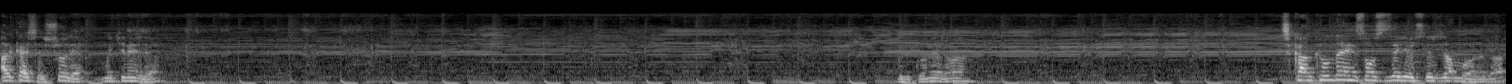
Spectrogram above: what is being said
Arkadaşlar şöyle makineyle Gıdıklanıyor değil mi? Çıkan kılı da en son size göstereceğim bu arada.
